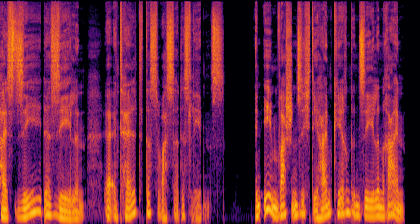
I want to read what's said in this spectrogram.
heißt See der Seelen, er enthält das Wasser des Lebens. In ihm waschen sich die heimkehrenden Seelen rein.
